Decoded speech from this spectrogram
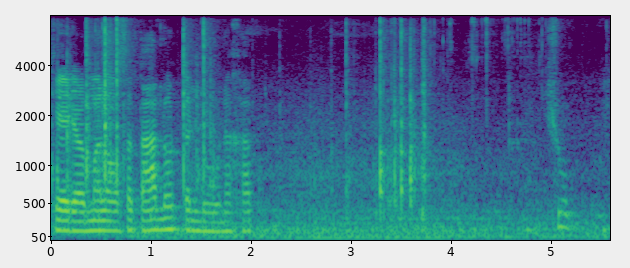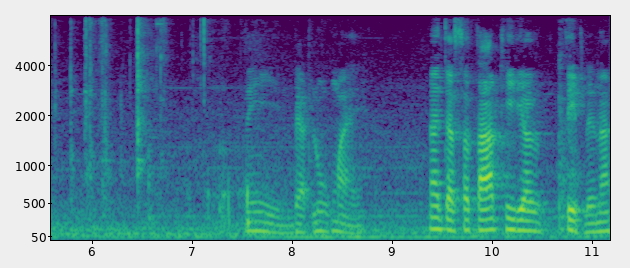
เค เดี๋ยวมาลองสตาร์ทรถกันดูนะครับ ชุบ นี่แบตลูกใหม่ น่าจะสตาร์ททีเดียวติดเลยนะ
